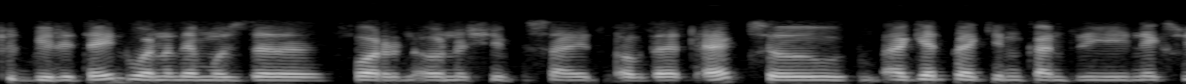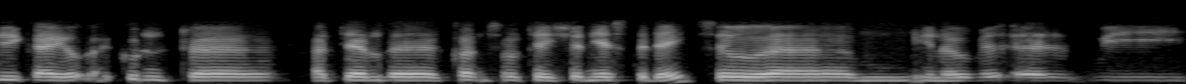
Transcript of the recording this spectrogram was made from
should be retained. One of them was the foreign ownership side of that act. So I get back in country next week. I, I couldn't uh, attend the consultation yesterday. So um, you know uh, we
